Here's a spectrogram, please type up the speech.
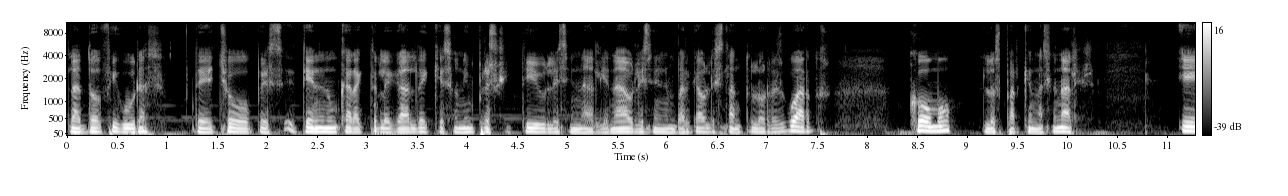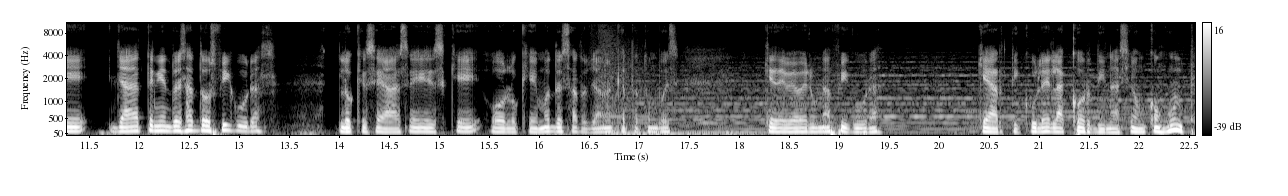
Las dos figuras de hecho, pues tienen un carácter legal de que son imprescriptibles, inalienables, inembargables tanto los resguardos como los parques nacionales. Eh, ya teniendo esas dos figuras, lo que se hace es que, o lo que hemos desarrollado en el Catatumbo es que debe haber una figura que articule la coordinación conjunta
